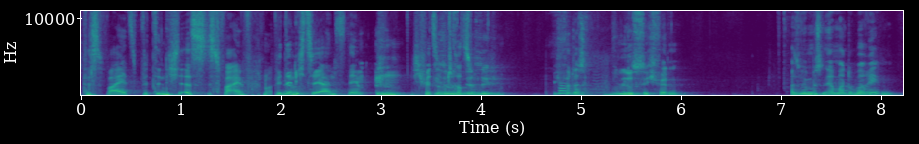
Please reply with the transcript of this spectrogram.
Das war jetzt bitte nicht, es, es war einfach nur. Bitte nicht zu ernst nehmen. Ich würde es aber trotzdem. Ich würde das lustig finden. Also wir müssen ja mal drüber reden.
